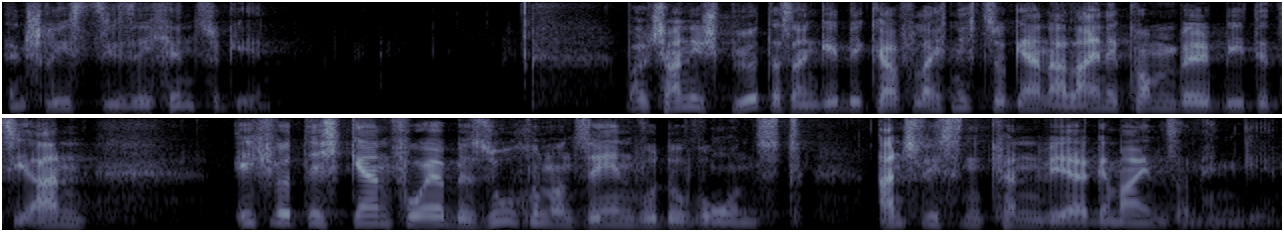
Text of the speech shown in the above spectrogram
entschließt sie sich hinzugehen. Weil Shani spürt, dass Angelika vielleicht nicht so gern alleine kommen will, bietet sie an, ich würde dich gern vorher besuchen und sehen, wo du wohnst. Anschließend können wir gemeinsam hingehen.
